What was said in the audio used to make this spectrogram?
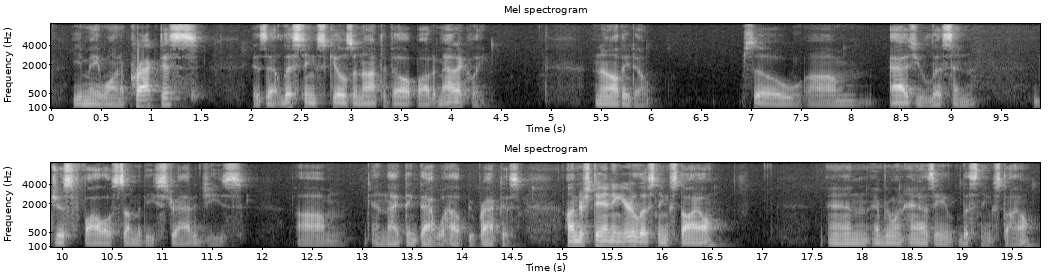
you may want to practice is that listening skills are not developed automatically. No, they don't. So um, as you listen, just follow some of these strategies, um, and I think that will help you practice. Understanding your listening style, and everyone has a listening style.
